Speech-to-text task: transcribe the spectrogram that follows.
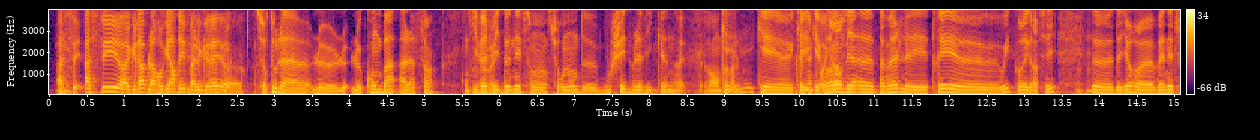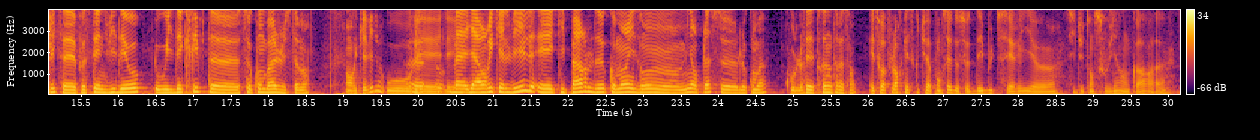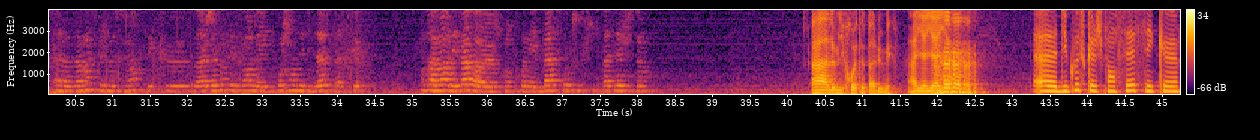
assez, assez agréable à regarder malgré... euh, Surtout la- le, le- le combat à la fin, Contre- qui va lui donner son surnom de boucher de Blaviken. ouais, vraiment Qui pas mal. est, qui est- Très qui est- bien qui est vraiment bien, euh, pas mal et très euh, oui chorégraphié. Mhm. Euh, D'ailleurs, euh, bah, Netflix avait posté une vidéo où il décrypte euh, ce combat justement. Henri Cavill ou Euh, les, les- bah, Il y a Henri Kelville et qui parle de comment ils ont mis en place euh, le combat. Cool. C'est très intéressant. Et toi, Flore, qu'est-ce que tu as pensé de ce début de série, euh, si tu t'en souviens encore euh Euh, bah, moi, ce que je me souviens, c'est que bah, j'attendais de voir les prochains épisodes parce que vraiment au départ, euh, je comprenais pas trop tout ce qui se passait justement. Ah, le micro était pas allumé. Aïe aïe aïe. Euh, du coup, ce que je pensais, c'est que,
